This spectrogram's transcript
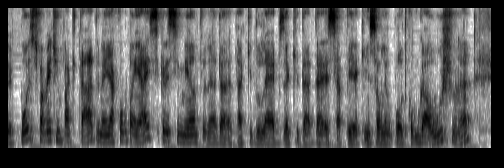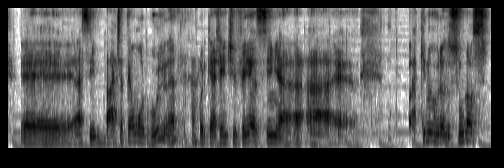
é, positivamente impactado né, em acompanhar esse crescimento né, da, daqui do Labs, aqui da, da, SAP aqui em São Leopoldo, como gaúcho, né? É, assim, bate até um orgulho, né? Porque a gente vê assim a, a, a é, aqui no Rio Grande do Sul nós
